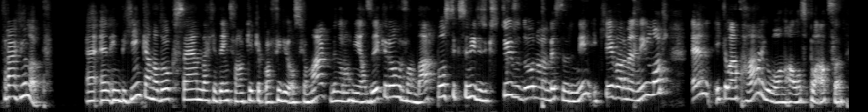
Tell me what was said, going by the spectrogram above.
Vraag hulp. Eh, en in het begin kan dat ook zijn dat je denkt van oké, ik heb wat video's gemaakt, ik ben er nog niet al zeker over, vandaar post ik ze niet. Dus ik stuur ze door naar mijn beste vriendin, ik geef haar mijn inlog en ik laat haar gewoon alles plaatsen.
